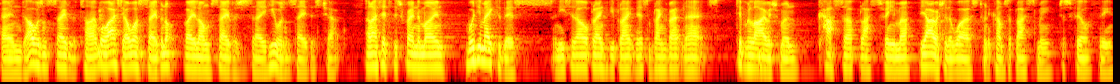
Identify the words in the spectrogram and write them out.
And I wasn't saved at the time. Well, actually, I was saved, but not very long saved, as you say. He wasn't saved, this chap. And I said to this friend of mine, what do you make of this? And he said, oh, blankety blank this and blankety blank that. Typical Irishman. Cusser, blasphemer. The Irish are the worst when it comes to blasphemy. Just filthy.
